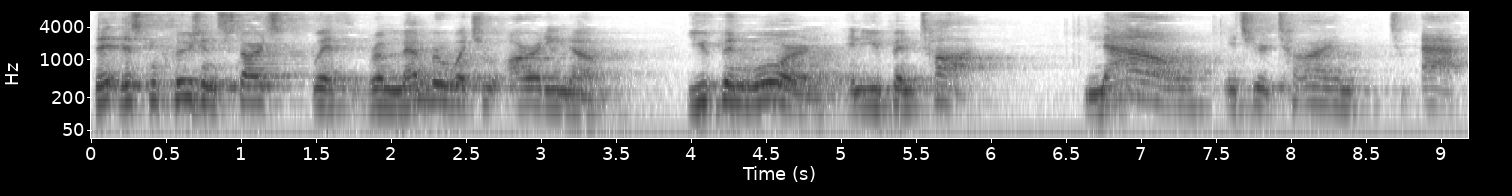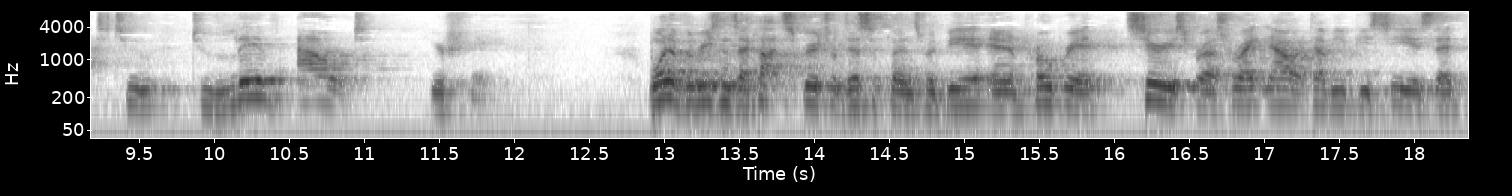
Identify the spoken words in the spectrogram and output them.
This conclusion starts with remember what you already know. You've been warned and you've been taught. Now it's your time to act, to, to live out your faith. One of the reasons I thought spiritual disciplines would be an appropriate series for us right now at WPC is that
